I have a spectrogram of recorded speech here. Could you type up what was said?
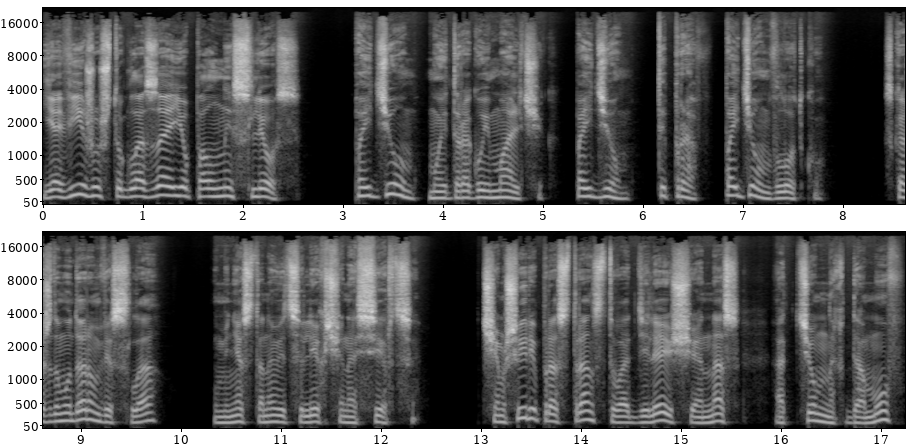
я вижу, что глаза ее полны слез. «Пойдем, мой дорогой мальчик, пойдем, ты прав, пойдем в лодку». С каждым ударом весла у меня становится легче на сердце. Чем шире пространство, отделяющее нас от темных домов,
